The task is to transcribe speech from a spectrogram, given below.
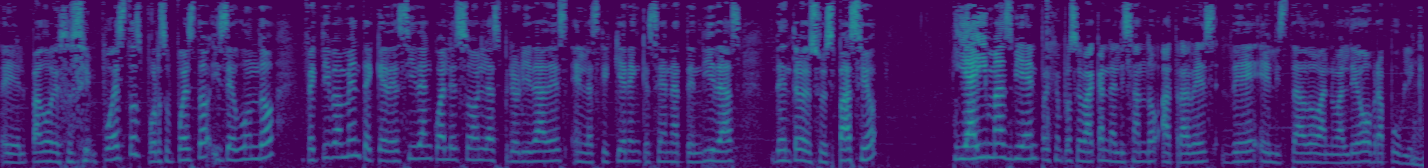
eh, el pago de sus impuestos, por supuesto, y segundo, efectivamente, que decidan cuáles son las prioridades en las que quieren que sean atendidas dentro de su espacio y ahí más bien, por ejemplo, se va canalizando a través del listado anual de obra pública.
